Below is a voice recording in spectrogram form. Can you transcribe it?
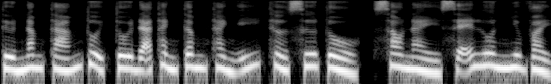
từ năm 8 tuổi tôi đã thành tâm thành ý thờ sư tổ, sau này sẽ luôn như vậy.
